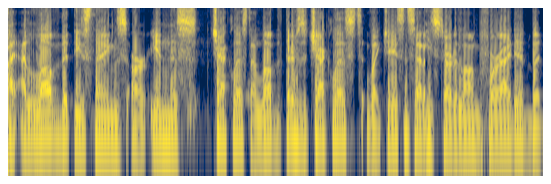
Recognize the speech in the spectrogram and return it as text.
I, I love that these things are in this checklist. I love that there's a checklist. Like Jason said, he started long before I did, but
